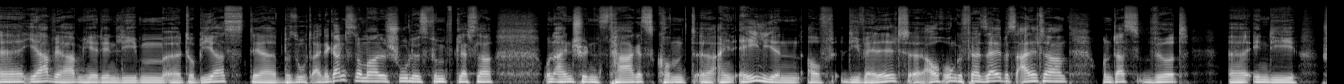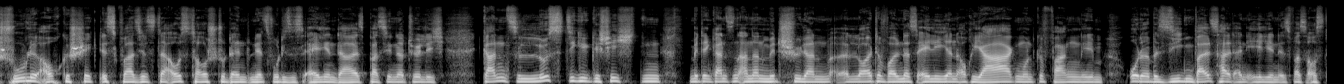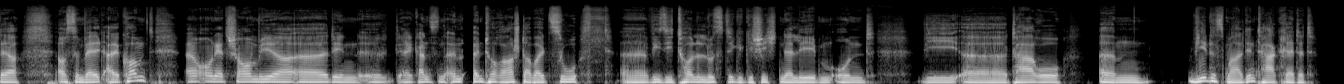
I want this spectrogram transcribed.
Äh, ja, wir haben hier den lieben äh, Tobias, der besucht eine ganz normale Schule, ist Fünftklässler und eines schönen Tages kommt äh, ein Alien auf die Welt, äh, auch ungefähr selbes Alter und das wird äh, in die Schule auch geschickt, ist quasi jetzt der Austauschstudent und jetzt, wo dieses Alien da ist, passieren natürlich ganz lustige Geschichten mit den ganzen anderen Mitschülern. Äh, Leute wollen das Alien auch jagen und gefangen nehmen oder besiegen, weil es halt ein Alien ist, was aus der aus dem Weltall kommt. Äh, und jetzt schauen wir äh, den äh, der ganzen En- Entourage dabei zu, äh, wie sie tolle lustige Geschichten erleben und wie äh, Taro ähm, jedes Mal den Tag rettet.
